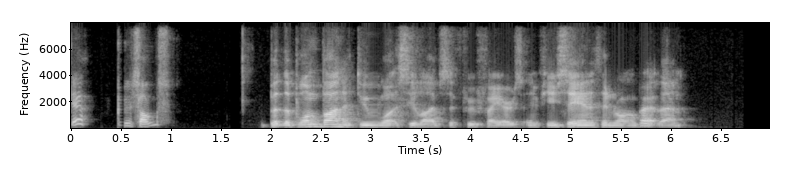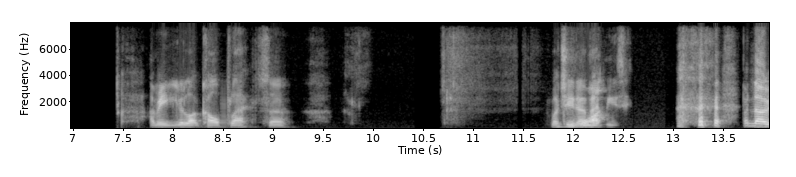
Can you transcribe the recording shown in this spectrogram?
Yeah, good songs. But the one band I do want to see live is the Foo Fighters, and if you say anything wrong about them, I mean, you like Coldplay, so what do you know What? about music? but no,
